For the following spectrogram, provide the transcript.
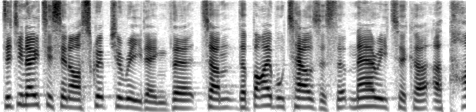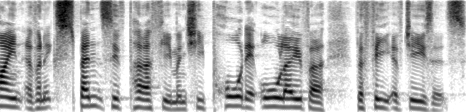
Did you notice in our scripture reading that um, the Bible tells us that Mary took a, a pint of an expensive perfume and she poured it all over the feet of Jesus?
